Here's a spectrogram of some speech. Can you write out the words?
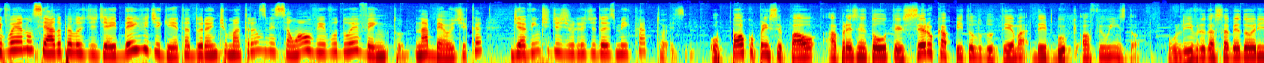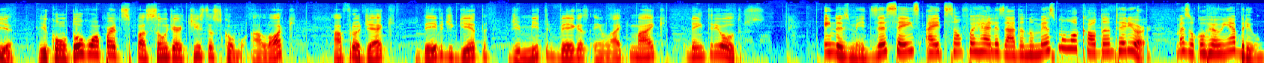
e foi anunciado pelo DJ David Guetta durante uma transmissão ao vivo do evento, na Bélgica, dia 20 de julho de 2014. O palco principal apresentou o terceiro capítulo do tema The Book of Wisdom, o livro da sabedoria, e contou com a participação de artistas como Alok, Afrojack, David Guetta, Dimitri Vegas em Like Mike, dentre outros. Em 2016, a edição foi realizada no mesmo local da anterior, mas ocorreu em abril.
